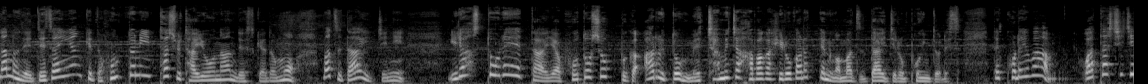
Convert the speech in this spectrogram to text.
なのでデザイン案件って本当に多種多様なんですけども、まず第一に、イラストレーターやフォトショップがあるとめちゃめちゃ幅が広がるっていうのがまず第一のポイントです。で、これは私自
